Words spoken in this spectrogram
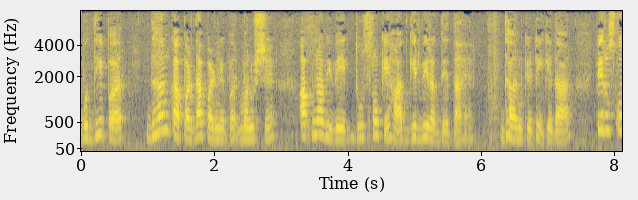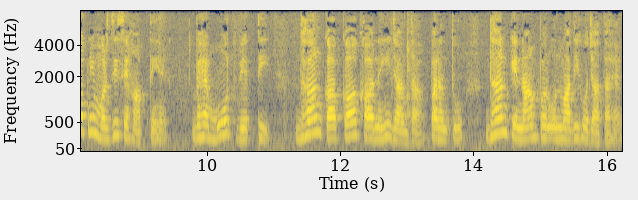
बुद्धि पर, धर्म का पर्दा पड़ने पर मनुष्य अपना विवेक दूसरों के हाथ गिरवी रख देता है। धर्म के ठेकेदार फिर उसको अपनी मर्ज़ी से हाँकते हैं। वह मूर्ख व्यक्ति धर्म का क ख नहीं जानता, परंतु धर्म के नाम पर उन्मादी हो जाता है।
